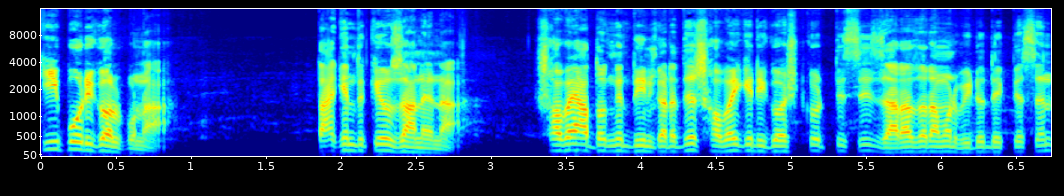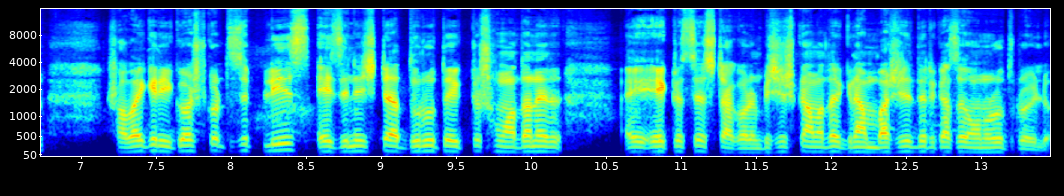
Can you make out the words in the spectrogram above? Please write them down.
কি পরিকল্পনা? তা কিন্তু কেউ জানে না। সবাই আতঙ্কের দিন কাটাতে সবাইকে রিকোয়েস্ট করতেছি, যারা যারা আমার ভিডিও দেখতেছেন, সবাইকে রিকোয়েস্ট করতেছি প্লিজ এই জিনিসটা দ্রুত একটু সমাধানের একটু চেষ্টা করেন। বিশেষ করে আমাদের গ্রামবাসীদের কাছে অনুরোধ রইল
